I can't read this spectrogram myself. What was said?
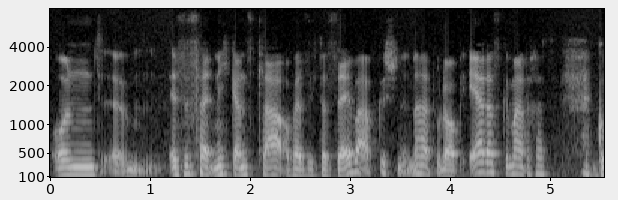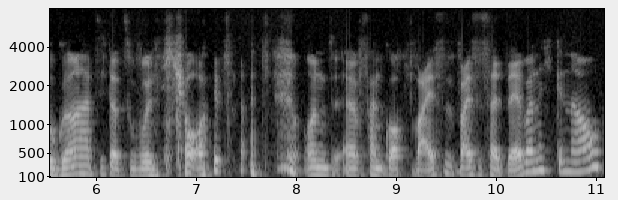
und ähm, es ist halt nicht ganz klar, ob er sich das selber abgeschnitten hat oder ob er das gemacht hat. Gauguin hat sich dazu wohl nicht geäußert und äh, Van Gogh weiß, weiß es halt selber nicht genau.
